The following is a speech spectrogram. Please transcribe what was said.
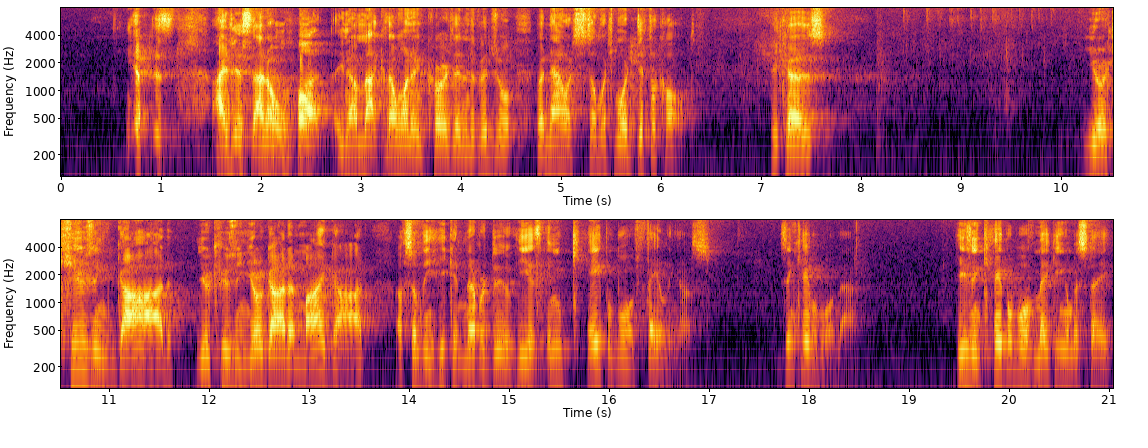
you know, just I just I don't want you know I'm not because I want to encourage that individual, but now it's so much more difficult because you're accusing God, you're accusing your God and my God of something He can never do. He is incapable of failing us. He's incapable of that. He's incapable of making a mistake.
